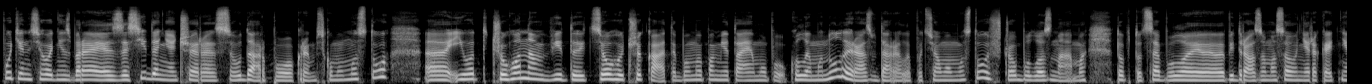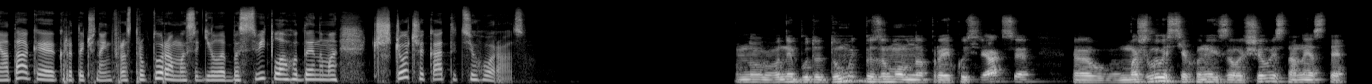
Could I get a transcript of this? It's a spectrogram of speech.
Путін сьогодні збирає засідання через удар по Кримському мосту. Е, і от чого нам від цього чекати? Бо ми пам'ятаємо, коли минулий раз вдарили по цьому мосту, що було з нами. Тобто, це були відразу масовані ракетні атаки, критична інфраструктура. Ми сиділи без світла годинами. Що чекати цього разу? Ну вони будуть думати безумовно про якусь реакцію. Е, в можливостях у них залишилось нанести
